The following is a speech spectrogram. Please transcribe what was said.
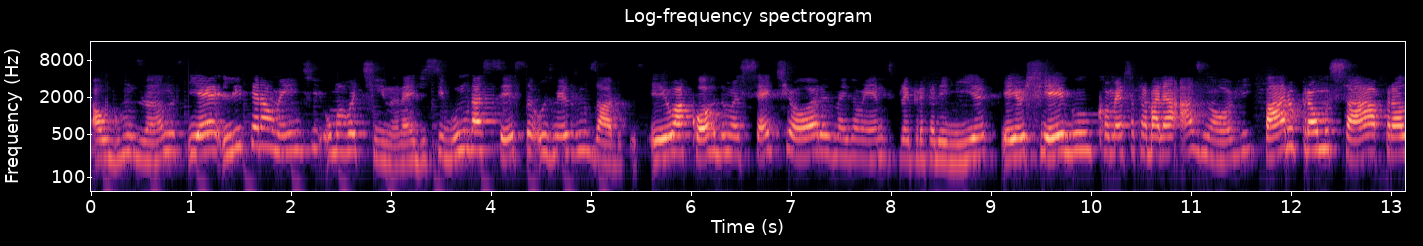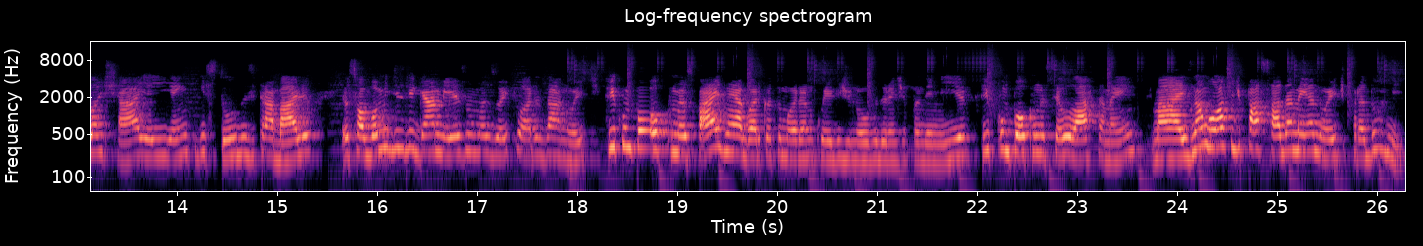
alguns anos e é literalmente uma rotina, né? De segunda a sexta, os mesmos hábitos. Eu acordo umas sete horas mais ou menos para ir para academia. E aí eu chego, começo a trabalhar às nove, paro para almoçar, para lanchar e aí entre estudos e trabalho eu só vou me desligar mesmo umas 8 horas da noite. Fico um pouco com meus pais, né? Agora que eu tô morando com eles de novo durante a pandemia. Fico um pouco no celular também. Mas não gosto de passar da meia-noite para dormir.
